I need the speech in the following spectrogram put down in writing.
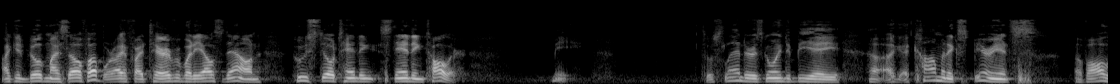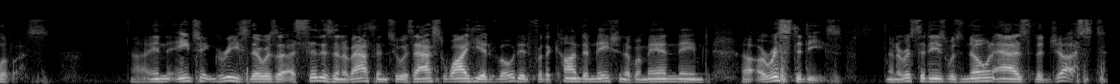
I can build myself up, or if I tear everybody else down, who's still standing, standing taller? Me. So slander is going to be a, a, a common experience of all of us. Uh, in ancient Greece, there was a, a, citizen of Athens who was asked why he had voted for the condemnation of a man named uh, Aristides. And Aristides was known as the just.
